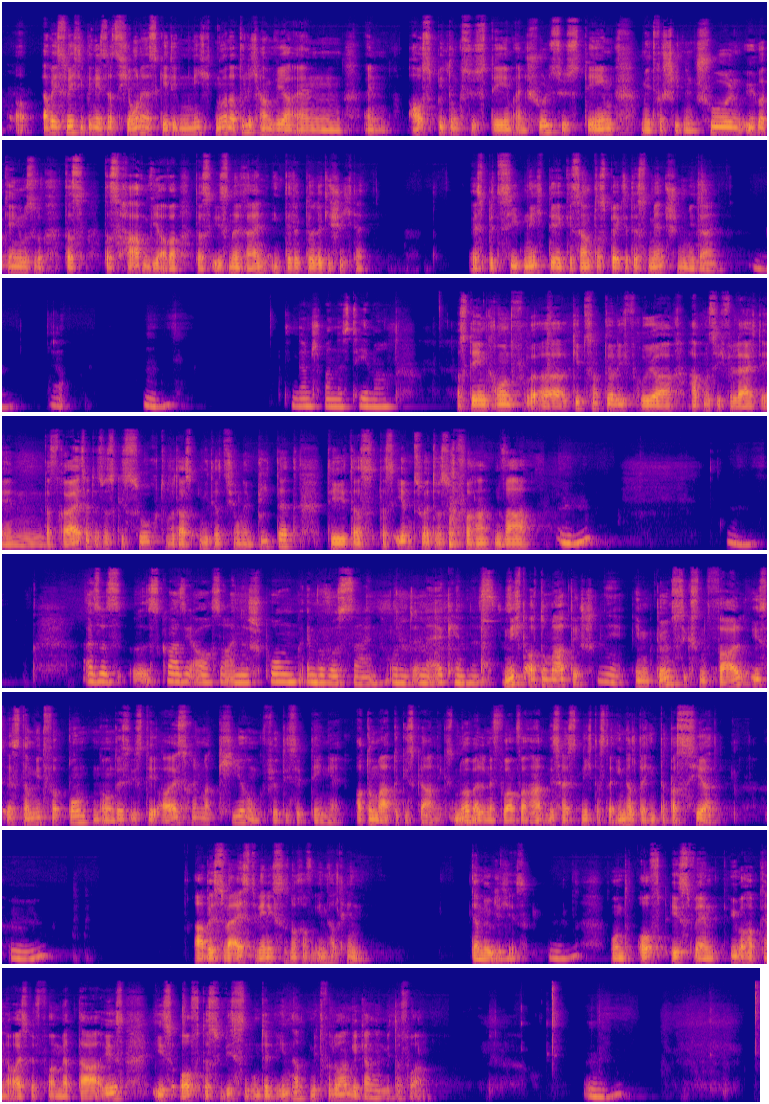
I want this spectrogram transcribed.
Aber es ist wichtig, Organisationen, es geht eben nicht nur, natürlich haben wir ein, ein Ausbildungssystem, ein Schulsystem mit verschiedenen Schulen, Übergängen und so, das, das haben wir, aber das ist eine rein intellektuelle Geschichte. Es bezieht nicht die Gesamtaspekte des Menschen mit ein. Mhm. Ja. Mhm. Das ist ein ganz spannendes Thema. Aus dem Grund äh, gibt es natürlich früher, hat man sich vielleicht in der Freizeit etwas gesucht, wo das Imitationen bietet, die, dass, dass irgend so etwas vorhanden war. Mhm. Mhm. Also es ist quasi auch so ein Sprung im Bewusstsein und in der Erkenntnis. Nicht automatisch. Nee. Im günstigsten Fall ist es damit verbunden und es ist die äußere Markierung für diese Dinge. Automatik ist gar nichts. Mhm. Nur weil eine Form vorhanden ist, heißt nicht, dass der Inhalt dahinter passiert. Mhm. Aber es weist wenigstens noch auf den Inhalt hin, der möglich ist. Mhm. Und oft ist, wenn überhaupt keine äußere Form mehr da ist, ist oft das Wissen um den Inhalt mit verloren gegangen mit der Form. Mhm.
